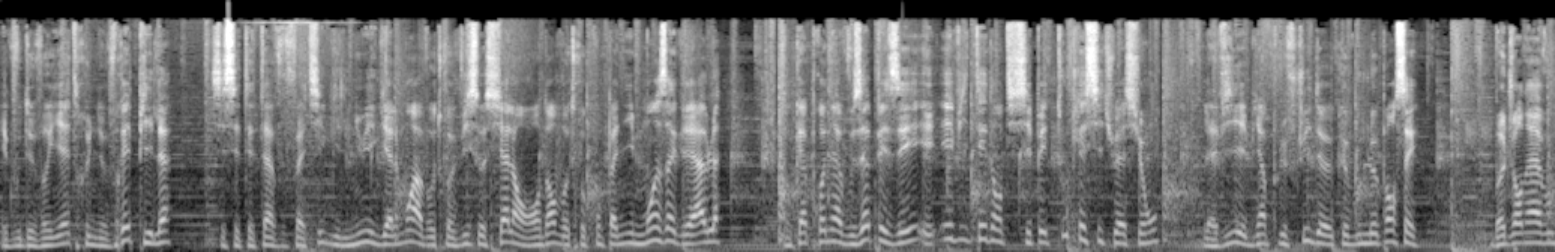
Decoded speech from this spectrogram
et vous devriez être une vraie pile. Si cet état vous fatigue, il nuit également à votre vie sociale en rendant votre compagnie moins agréable. Donc apprenez à vous apaiser et évitez d'anticiper toutes les situations. La vie est bien plus fluide que vous ne le pensez. Bonne journée à vous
